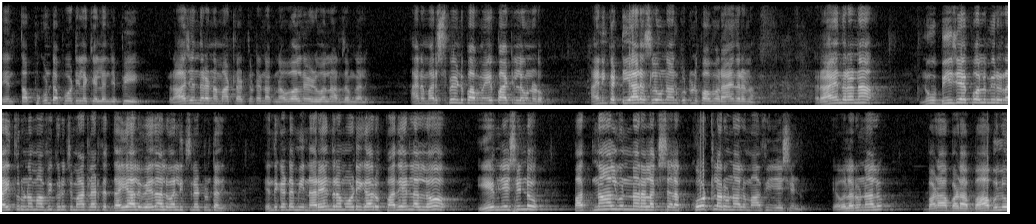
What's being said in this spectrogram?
నేను తప్పుకుంటా పోటీలకు వెళ్ళని చెప్పి రాజేందర్ అన్న మాట్లాడుతుంటే నాకు నవ్వాలని ఏడవాలని అర్థం కాలే. ఆయన మర్చిపోయిండు పాపం ఏ పార్టీలో ఉన్నాడో. ఆయన ఇంకా టీఆర్ఎస్లో ఉన్నా అనుకుంటుండు పాపం రాజేంద్ర అన్న. రాజేంద్ర అన్న నువ్వు బీజేపీ వాళ్ళు మీరు రైతు రుణమాఫీ గురించి మాట్లాడితే దయ్యాలు వేదాలు వాళ్ళు ఇచ్చినట్టుంటుంది ఎందుకంటే మీ నరేంద్ర మోడీ గారు పదేళ్ళలో ఏం చేసిండు? పద్నాలుగున్నర లక్షల కోట్ల రుణాలు మాఫీ చేసిండు. ఎవల రుణాలు? బడా బడా బాబులు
